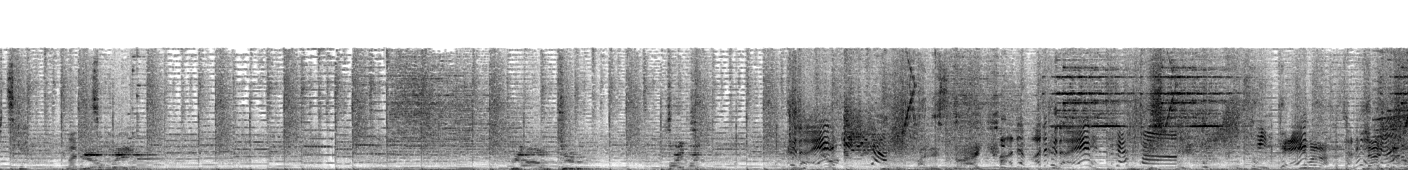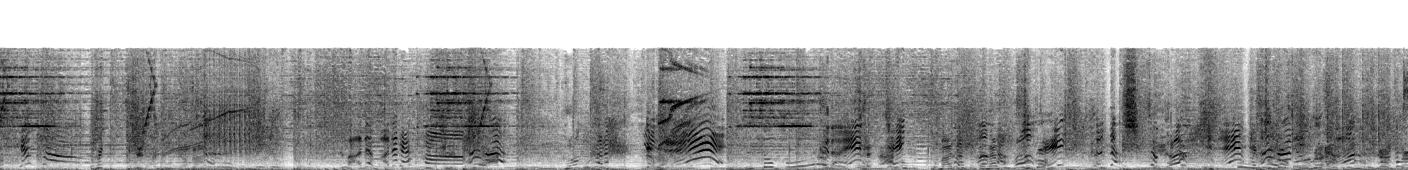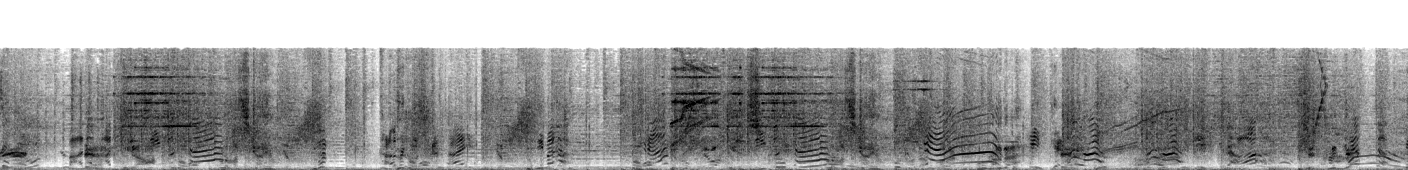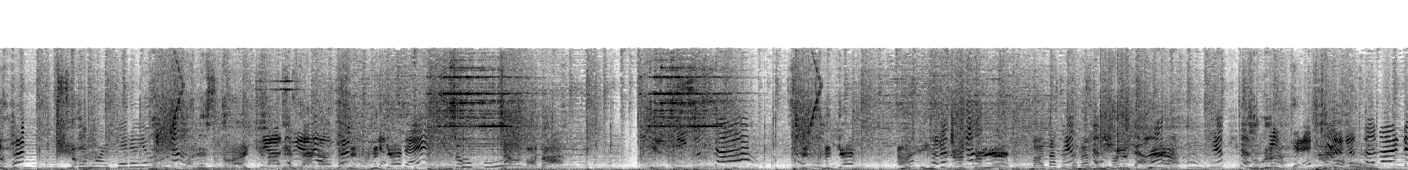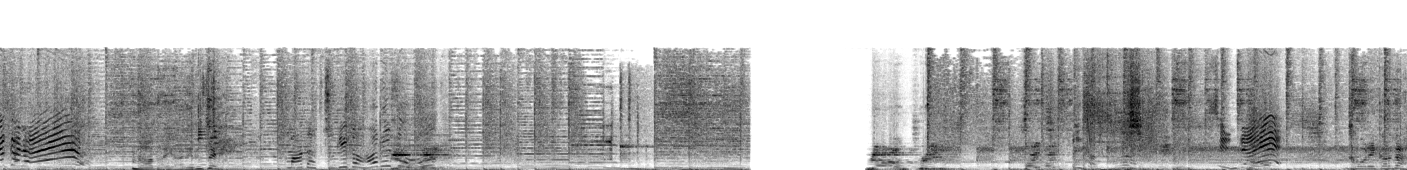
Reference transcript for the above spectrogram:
落ち着け。まだ次 Your way. Round two. Fight. バレストライク今だ大丈夫任せたなまだやれるぜ。まだ次がある Your の way. Round three. Fight. 死んじゃえこれからだ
